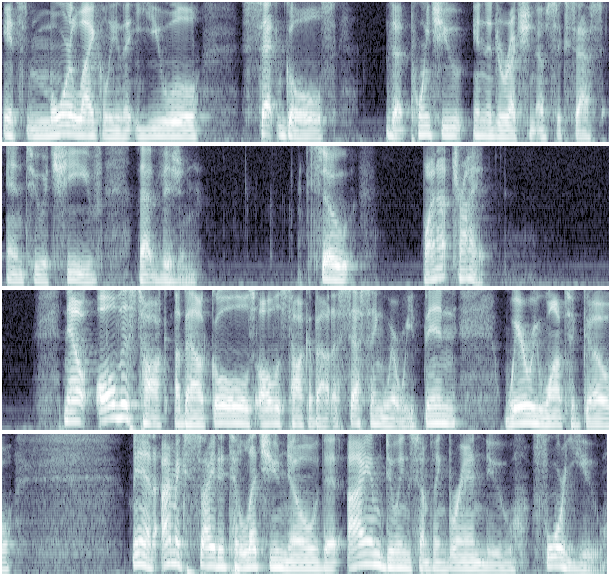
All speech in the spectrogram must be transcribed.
it's more likely that you will set goals that point you in the direction of success and to achieve that vision. So why not try it? Now, all this talk about goals, all this talk about assessing where we've been, where we want to go, man, I'm excited to let you know that I am doing something brand new for you.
